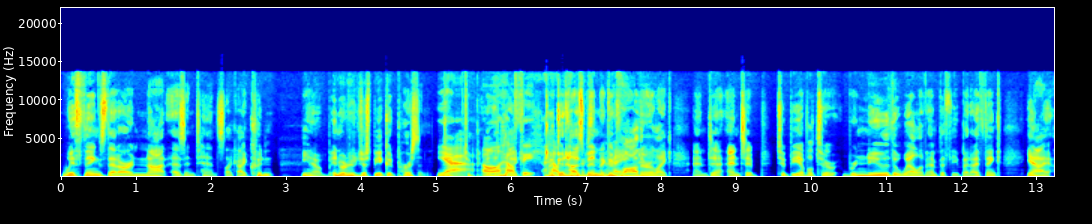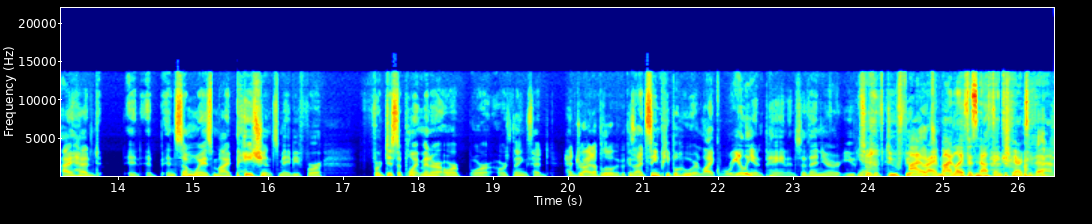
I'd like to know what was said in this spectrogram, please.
with things that are not as intense. Like I couldn't. You know, in order to just be a good person, Yeah. to, be Oh, like healthy- a a healthy good husband, person, a good right. father, like, and uh, and to to be able to renew the well of empathy. But I think, yeah, I, I had it, it, in some ways my patience maybe for for disappointment or, or or or things had had dried up a little bit because I'd seen people who were like really in pain, and so then you're you sort of do feel All like right, my life is nothing compared to them.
